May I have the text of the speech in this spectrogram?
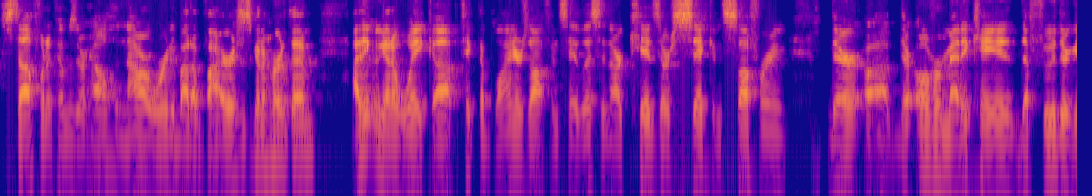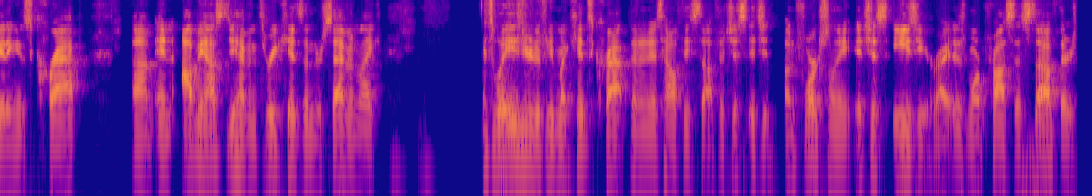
stuff when it comes to their health and now we're worried about a virus that's going to hurt them I think we got to wake up, take the blinders off, and say, listen, our kids are sick and suffering. They're uh, they're over medicated. The food they're getting is crap. Um, and I'll be honest with you, having three kids under seven, like it's way easier to feed my kids crap than it is healthy stuff. It's just, it's unfortunately, it's just easier, right? There's more processed stuff. There's,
